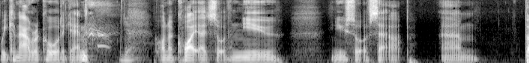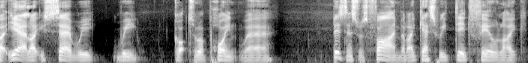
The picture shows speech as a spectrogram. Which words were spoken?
we can now record again Yeah. on a quite a sort of new, new sort of setup. Um, but yeah, like you said, we we got to a point where business was fine, but I guess we did feel like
